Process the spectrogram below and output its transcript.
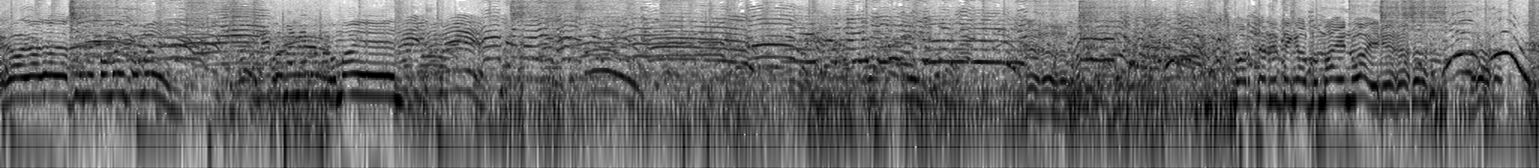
ayo, ayo, ayo, sini pemain, pemain. Pemain. Supporter ditinggal pemain, woi.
